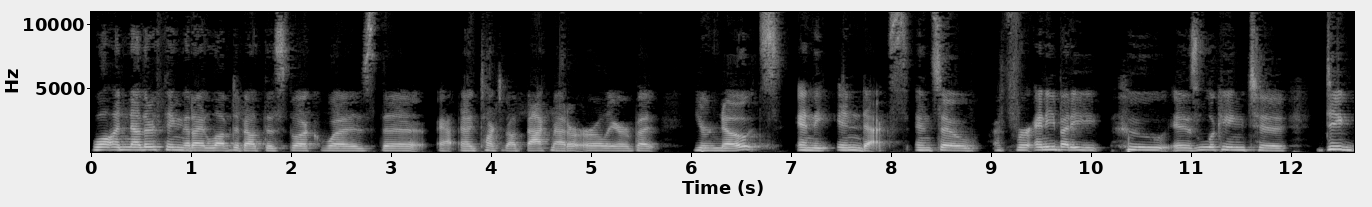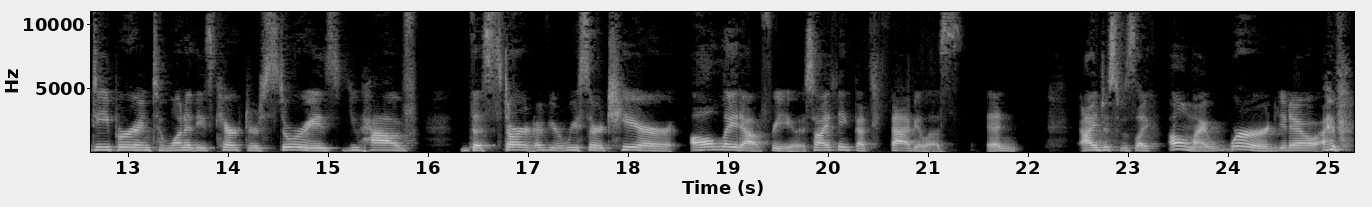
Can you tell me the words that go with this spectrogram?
Well, another thing that I loved about this book was the, I talked about back matter earlier, but your notes and the index. And so for anybody who is looking to dig deeper into one of these characters' stories, you have the start of your research here all laid out for you. So I think that's fabulous. And I just was like, oh my word, you know, I've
